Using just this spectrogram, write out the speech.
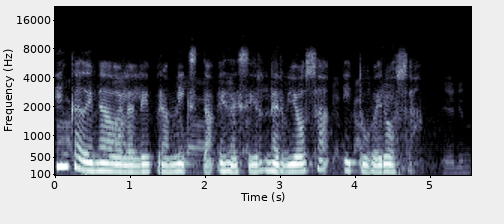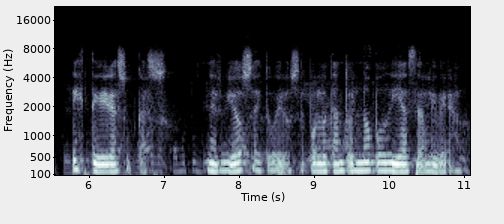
Encadenado a la lepra mixta, es decir, nerviosa y tuberosa. Este era su caso, nerviosa y tuberosa, por lo tanto él no podía ser liberado.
